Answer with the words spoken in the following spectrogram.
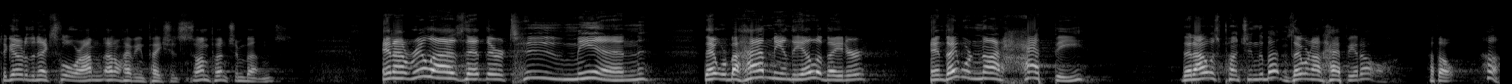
to go to the next floor. I'm, I do not have any patience, so I'm punching buttons. And I realized that there were two men that were behind me in the elevator, and they were not happy that I was punching the buttons. They were not happy at all. I thought, huh.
